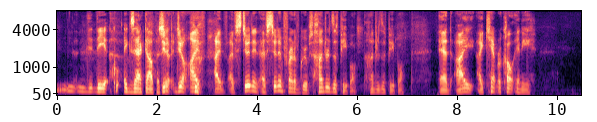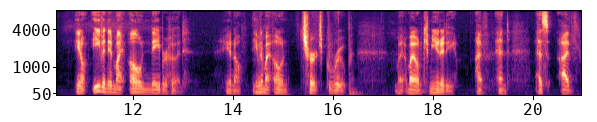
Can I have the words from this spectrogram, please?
The, the exact opposite. do you know, do you know I've I've I've stood in I've stood in front of groups, hundreds of people, hundreds of people, and I I can't recall any. You know, even in my own neighborhood, you know, even in my own church group, my my own community, I've and as I've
